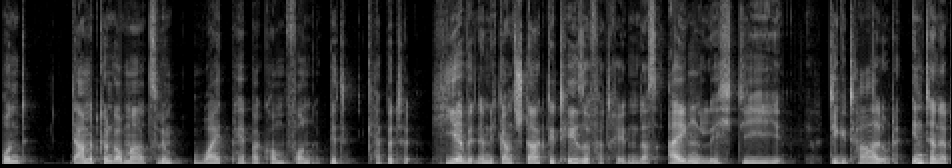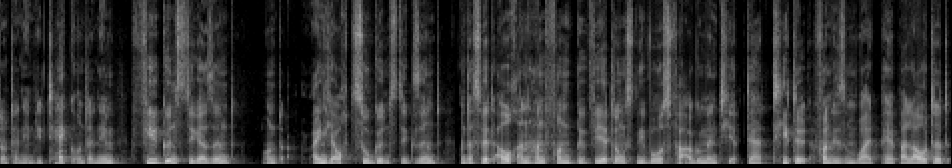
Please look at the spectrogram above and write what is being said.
Und damit können wir auch mal zu dem White Paper kommen von BitCapital. Hier wird nämlich ganz stark die These vertreten, dass eigentlich die Digital- oder Internetunternehmen, die Tech-Unternehmen viel günstiger sind und eigentlich auch zu günstig sind. Und das wird auch anhand von Bewertungsniveaus verargumentiert. Der Titel von diesem White Paper lautet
